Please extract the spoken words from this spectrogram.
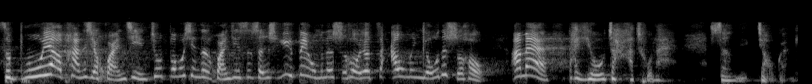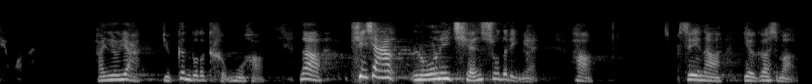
说不要怕那些环境，就包括现在的环境是神预备我们的时候，要砸我们油的时候，阿妹把油炸出来，生命浇灌给我们。还有呀，有更多的科目哈。那天下罗尼前书的里面哈，所以呢有个什么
